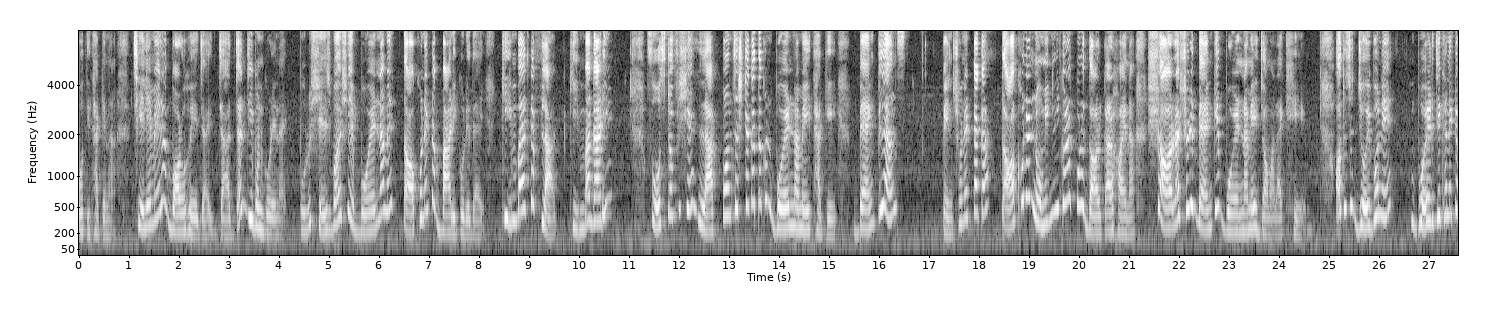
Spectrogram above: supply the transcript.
গতি থাকে না। ছেলেমেয়েরা বড় হয়ে যায়, যার যার জীবন গড়ে নেয়। পুরুষ শেষ বয়সে বইয়ের নামে তখন একটা বাড়ি করে দেয়, কিংবা একটা ফ্ল্যাট, কিংবা গাড়ি। পোস্ট অফিসে লাখ পঞ্চাশ টাকা তখন বইয়ের নামেই থাকে। ব্যাংক ব্যালেন্স, পেনশনের টাকা তখন আর নমিনি করার কোনো দরকার হয় না। সরাসরি ব্যাংকে বইয়ের নামেই জমা রাখে। অথচ জৈবনে বইয়ের যেখানে একটা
